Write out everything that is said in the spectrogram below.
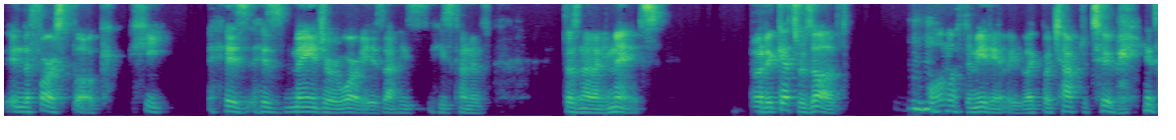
in the first book, he his his major worry is that he's he's kind of doesn't have any mates, but it gets resolved mm-hmm. almost immediately. Like by chapter two, he's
